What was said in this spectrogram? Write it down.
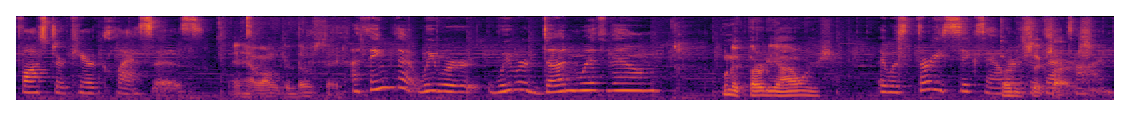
foster care classes. And how long did those take? I think that we were we were done with them. Wasn't it 30 hours? It was 36 hours 36 at that hours. time.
